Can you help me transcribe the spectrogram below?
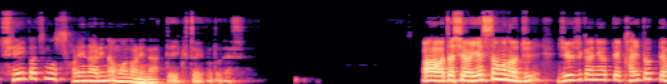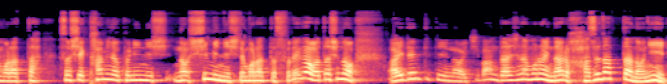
生活もそれなりのものになっていくということです。ああ、私はイエス様の十字架によって買い取ってもらった。そして神の国にの市民にしてもらった。それが私のアイデンティティの一番大事なものになるはずだったのに、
